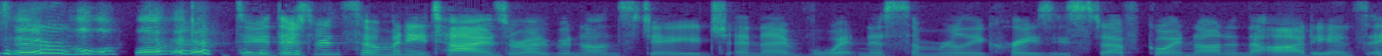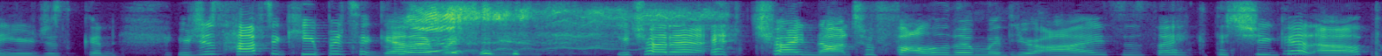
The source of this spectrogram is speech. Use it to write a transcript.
see terrible. Dude, there's been so many times where I've been on stage and I've witnessed some really crazy stuff going on in the audience, and you're just gonna you just have to keep it together, but you try to try not to follow them with your eyes. It's like, did she get up?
